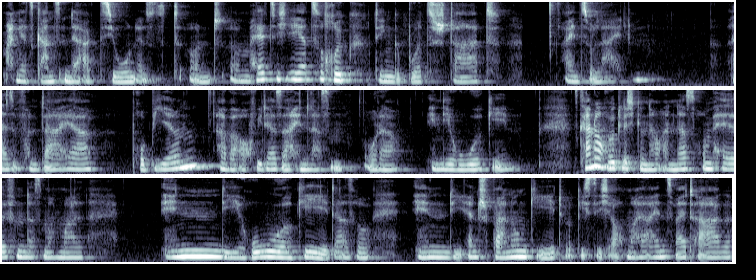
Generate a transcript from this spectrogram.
man jetzt ganz in der Aktion ist und ähm, hält sich eher zurück, den Geburtsstart einzuleiten. Also von daher probieren, aber auch wieder sein lassen oder in die Ruhe gehen. Es kann auch wirklich genau andersrum helfen, dass man mal in die Ruhe geht, also in die Entspannung geht, wirklich sich auch mal ein, zwei Tage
